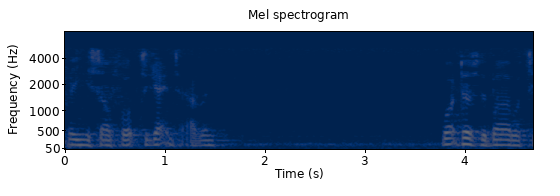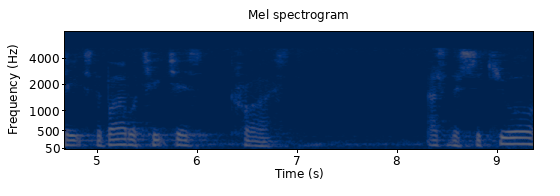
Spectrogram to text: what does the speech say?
clean yourself up to get into heaven. What does the Bible teach? The Bible teaches Christ as the secure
